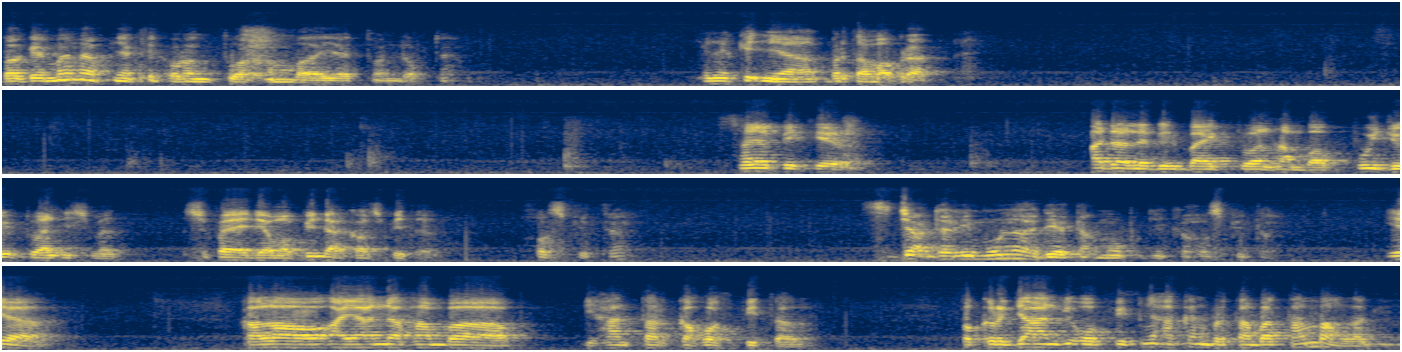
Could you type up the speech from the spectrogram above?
Bagaimana penyakit orang tua hamba ya Tuan Doktor? Penyakitnya bertambah berat. Saya pikir ada lebih baik Tuan hamba pujuk Tuan Ismet supaya dia mau pindah ke hospital. Hospital? Sejak dari mula dia tak mau pergi ke hospital. Ya, kalau ayahanda hamba dihantar ke hospital, pekerjaan di ofisnya akan bertambah-tambah lagi.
